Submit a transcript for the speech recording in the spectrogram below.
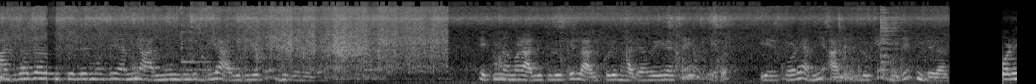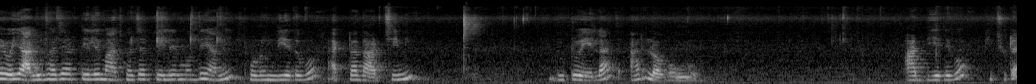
মাছ ভাজার ওই তেলের মধ্যে আমি আলুগুলো দিয়ে আলুগুলোকে ভেজে নেব। দেখুন আমার আলুগুলোকে লাল করে ভাজা হয়ে গেছে। এবার এরপরে আমি আলুগুলোকে ভেজে তুলে রাখব। পরে ওই আলু ভাজার তেলে, মাছ ভাজার তেলের মধ্যে আমি ফোড়ন দিয়ে দেবো, একটা দারচিনি, দুটো এলাচ আর লবঙ্গ। আর দিয়ে দেবো কিছুটা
